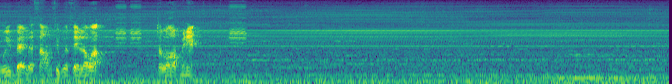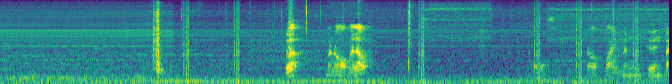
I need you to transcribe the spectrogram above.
อุ้ยแบตเหลือสามสิบเปอร์เซ็นต์แล้วอะจะรอดไหมเนี่ยเออมันออกมาแล้วเราปล่อยมันเกินไป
